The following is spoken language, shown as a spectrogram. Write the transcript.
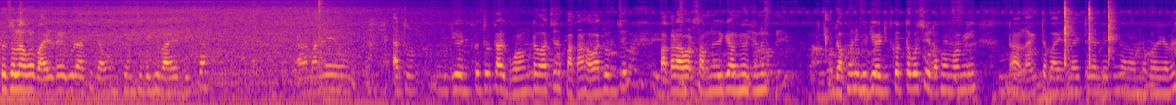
তো চলো আবার বাইরে থেকে ঘুরে আসি, কেমন খেলছে দেখি বাইরের দিকটা। আর মানে এত ভিডিও এডিট করতে তার গরমটাও আছে পাকার হাওয়া চলছে। পাকার হাওয়ার সামনে দিকে আমি ওই জন্য যখনই ভিডিও এডিট করতে বসি তখন আমি লাইটটা বাইরের লাইটটা জ্বালিয়ে দিই অন্ধকার হয়ে যাবে।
